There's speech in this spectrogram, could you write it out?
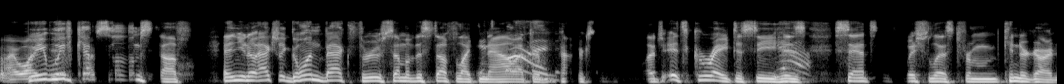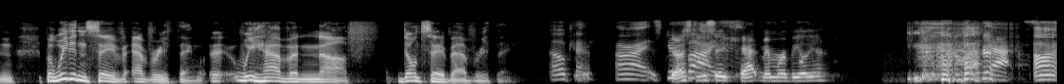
My wife. We, we've kept some stuff. And, you know, actually going back through some of the stuff like It's now fun. after Patrick's college, it's great to see his Yeah. Santa wish list from kindergarten. But we didn't save everything. Uh, We have enough. Don't save everything. Okay. All right. It's good Gus, you say cat memorabilia? Uh,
